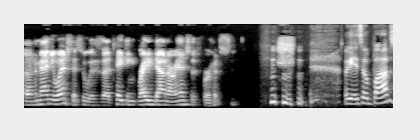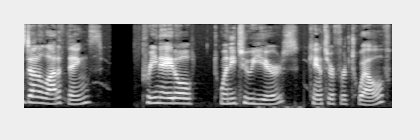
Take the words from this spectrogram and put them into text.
an amanuensis who was uh, taking writing down our answers for us. okay, so Bob's done a lot of things: prenatal 22 years, cancer for 12.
